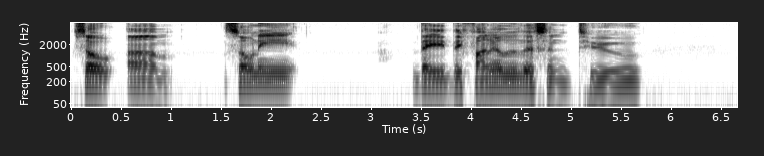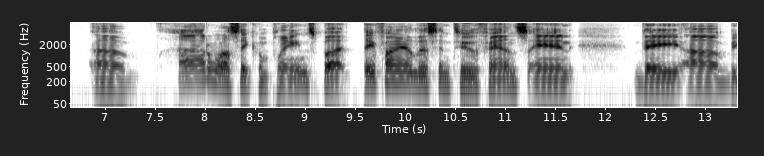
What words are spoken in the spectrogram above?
So, um, Sony, they they finally listened to, uh, I don't want to say complaints, but they finally listened to the fans, and they uh, be,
